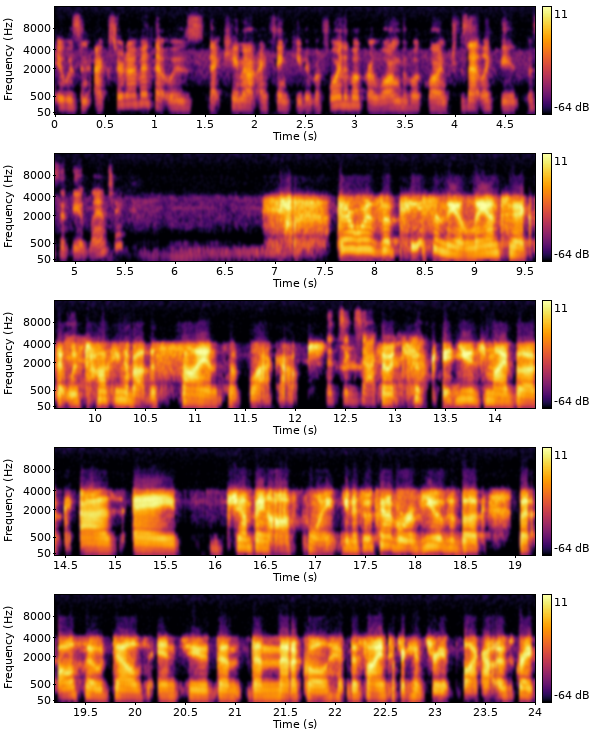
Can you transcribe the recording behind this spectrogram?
It was an excerpt of it that was that came out, I think, either before the book or along the book launch. Was that like the was it the Atlantic? There was a piece in the Atlantic that was talking about the science of blackout. That's exactly. So it right, took it used my book as a jumping off point. You know, so it was kind of a review of the book, but also delved into the the medical, the scientific history of blackout. It was great.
